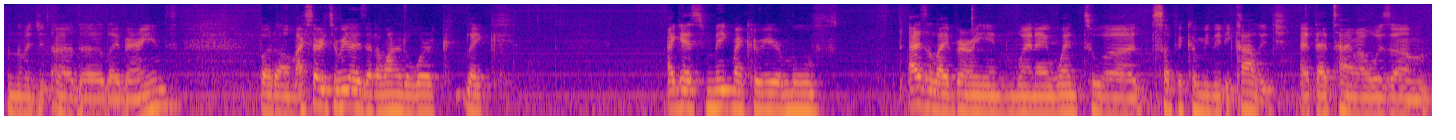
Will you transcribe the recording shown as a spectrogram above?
from the uh, the librarians. But um, I started to realize that I wanted to work like, I guess, make my career move as a librarian when I went to uh, Suffolk Community College. At that time, I was um,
